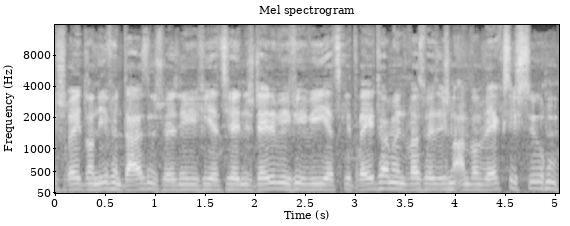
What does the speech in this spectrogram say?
ich rede noch nie von Tausenden, ich weiß nicht, wie viele jetzt hier stehen, wie viele wir jetzt gedreht haben und was weiß ich, einen anderen Weg sich suchen,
